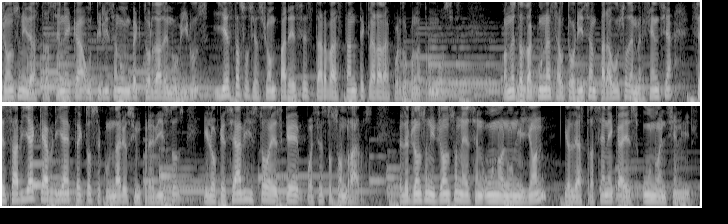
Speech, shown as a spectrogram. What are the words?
Johnson y de AstraZeneca utilizan un vector de adenovirus y esta asociación parece estar bastante clara de acuerdo con la trombosis. Cuando estas vacunas se autorizan para uso de emergencia, se sabía que habría efectos secundarios imprevistos y lo que se ha visto es que pues estos son raros. El de Johnson Johnson es en 1 en un millón y el de AstraZeneca es 1 en 100 mil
